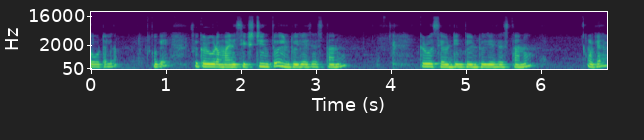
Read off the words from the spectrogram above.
టోటల్గా ఓకే? సో ఇక్కడ కూడా మైనస్ సిక్స్టీన్తో ఇంటూ చేసేస్తాను. ఇక్కడ సెవెంటీన్తో ఇంటూ చేసేస్తాను. ఓకేనా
